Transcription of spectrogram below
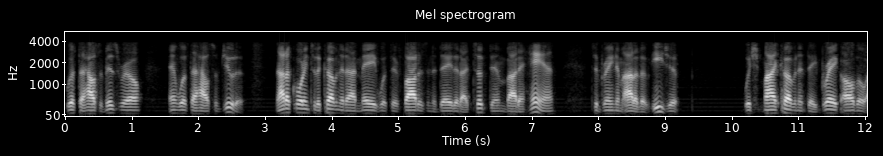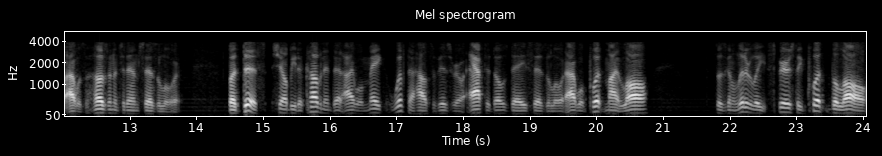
with the house of Israel and with the house of Judah. Not according to the covenant I made with their fathers in the day that I took them by the hand to bring them out of Egypt, which my covenant they break, although I was a husband unto them, says the Lord. But this shall be the covenant that I will make with the house of Israel after those days, says the Lord. I will put my law, so it's going to literally, spiritually put the law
